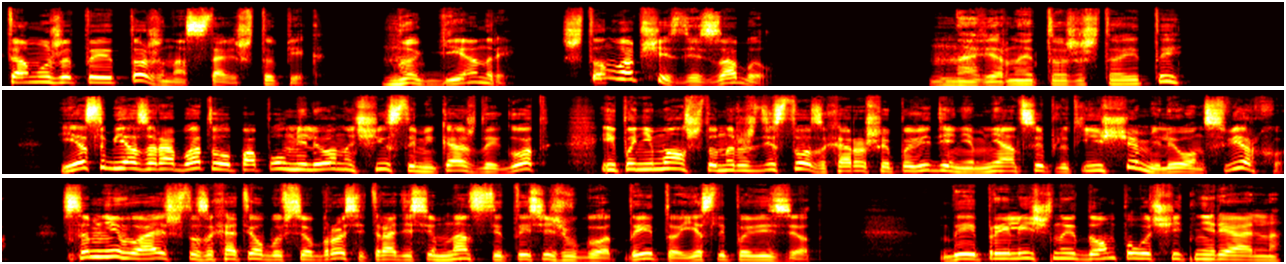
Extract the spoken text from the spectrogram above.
К тому же ты тоже нас ставишь в тупик. Но Генри, что он вообще здесь забыл?» «Наверное, то же, что и ты», если бы я зарабатывал по полмиллиона чистыми каждый год и понимал, что на Рождество за хорошее поведение мне отсыплют еще миллион сверху, сомневаюсь, что захотел бы все бросить ради 17 тысяч в год, да и то, если повезет. Да и приличный дом получить нереально.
